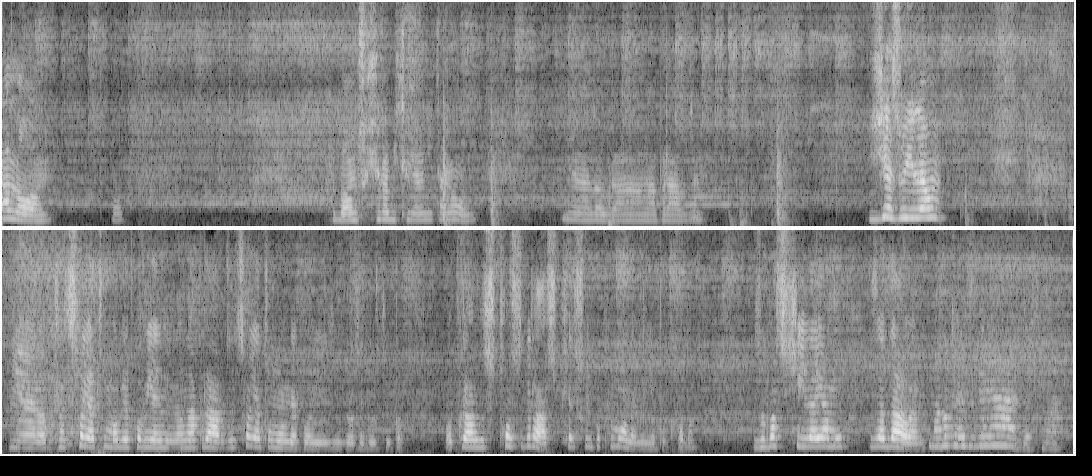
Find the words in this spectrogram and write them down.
Halo. O. Chyba on coś robi tyranitarowi. Nie, dobra, naprawdę. Jezu, ile on... Nie, dobra, co ja tu mogę powiedzieć? No naprawdę, co ja tu mogę powiedzieć do tego typa? Naprawdę, sztos gracz, pierwszym Pokemonem mnie pokona. Zobaczcie, ile ja mu zadałem. No bo to jest Gajardos, Marcin.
